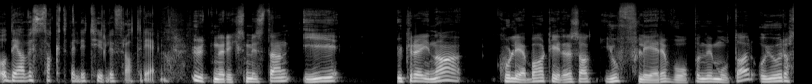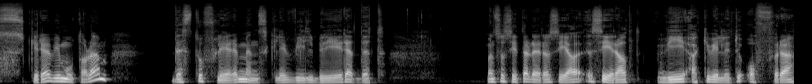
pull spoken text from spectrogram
Og det har vi sagt veldig tydelig fra til regjeringa. Utenriksministeren i Ukraina Koleba har tidligere sagt jo flere våpen vi mottar, og jo raskere vi mottar dem, desto flere menneskeliv vil bli reddet. Men så sitter dere og sier at vi er ikke villige til å ofre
